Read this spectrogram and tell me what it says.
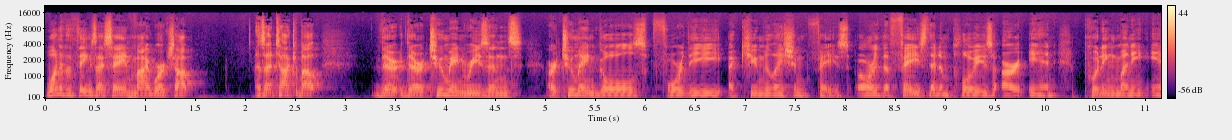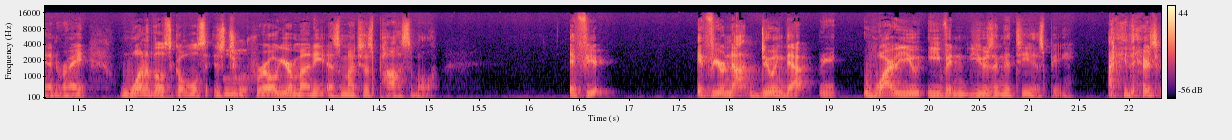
One of the things I say in my workshop is I talk about there there are two main reasons or two main goals for the accumulation phase or the phase that employees are in, putting money in, right? One of those goals is mm-hmm. to grow your money as much as possible. If you if you're not doing that, why are you even using the TSP? I mean, there's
